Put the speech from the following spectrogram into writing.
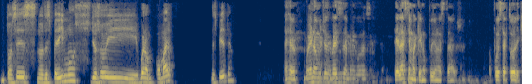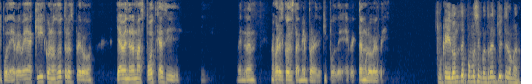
Entonces nos despedimos. Yo soy, bueno, Omar, despídete. Bueno, muchas gracias amigos. Qué lástima que no pudieron estar, pudo estar todo el equipo de RB aquí con nosotros, pero ya vendrán más podcasts y vendrán mejores cosas también para el equipo de Rectángulo Verde. Ok, ¿dónde te podemos encontrar en Twitter, Omar?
